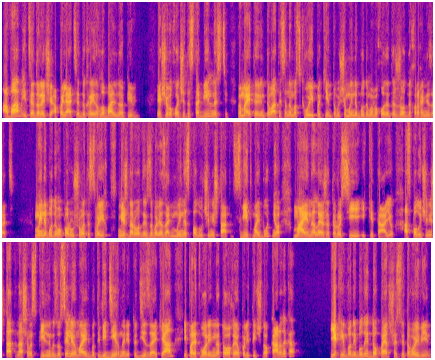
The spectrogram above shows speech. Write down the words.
А вам, і це, до речі, апеляція до країн глобального півдня. Якщо ви хочете стабільності, ви маєте орієнтуватися на Москву і Пекін, тому що ми не будемо виходити з жодних організацій. Ми не будемо порушувати своїх міжнародних зобов'язань. Ми не Сполучені Штати. Світ майбутнього має належати Росії і Китаю. А Сполучені Штати нашими спільними зусиллями мають бути відігнані тоді за океан і перетворені на того геополітичного карлика, яким вони були до Першої світової війни.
